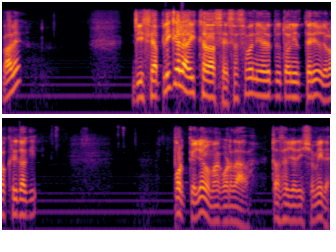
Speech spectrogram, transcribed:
¿vale? dice aplique la lista de acceso eso venía en el tutorial anterior yo lo he escrito aquí porque yo no me acordaba. Entonces yo he dicho, mire,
